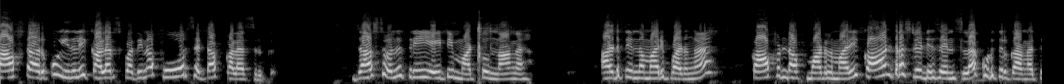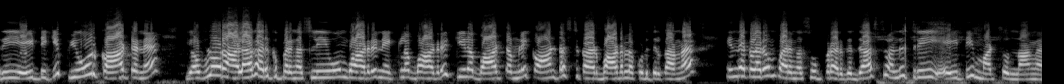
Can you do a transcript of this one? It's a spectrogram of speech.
சாஃப்டா இருக்கும். இதுலயும் கலர்ஸ் பாத்தீங்கன்னா ஃபோர் செட் ஆஃப் கலர்ஸ் இருக்கு. ஜஸ்ட் வந்து த்ரீ எயிட்டி மட்டும் தாங்க அடுத்து இந்த மாதிரி பாருங்க. காஃப் அண்ட் ஆஃப் மாடல் மாதிரி கான்ட்ராஸ்ட் டிசைன்ஸ்ல கொடுத்துருக்காங்க. த்ரீ எயிட்டிக்கு பியூர் காட்டனு எவ்வளோ ஒரு அழகா இருக்கு பாருங்க. ஸ்லீவும் பார்டர் நெக்ல பார்டர் கீழே பாட்டம்லயே கான்ட்ராஸ்ட் கலர் பார்டர்ல கொடுத்துருக்காங்க. இந்த கலரும் பாருங்க சூப்பரா இருக்கு. ஜஸ்ட் வந்து த்ரீ எயிட்டி மட்டும் தாங்க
